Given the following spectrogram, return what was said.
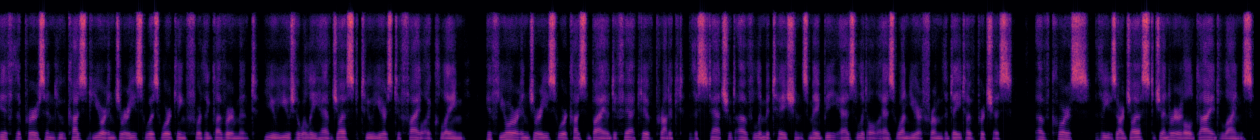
If the person who caused your injuries was working for the government, you usually have just two years to file a claim. If your injuries were caused by a defective product, the statute of limitations may be as little as one year from the date of purchase. Of course, these are just general guidelines.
